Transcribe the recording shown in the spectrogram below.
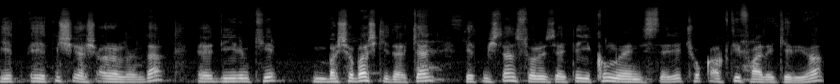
70 yaş aralığında e, diyelim ki başa baş giderken 70'ten sonra özellikle yıkım mühendisleri çok aktif hale geliyor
